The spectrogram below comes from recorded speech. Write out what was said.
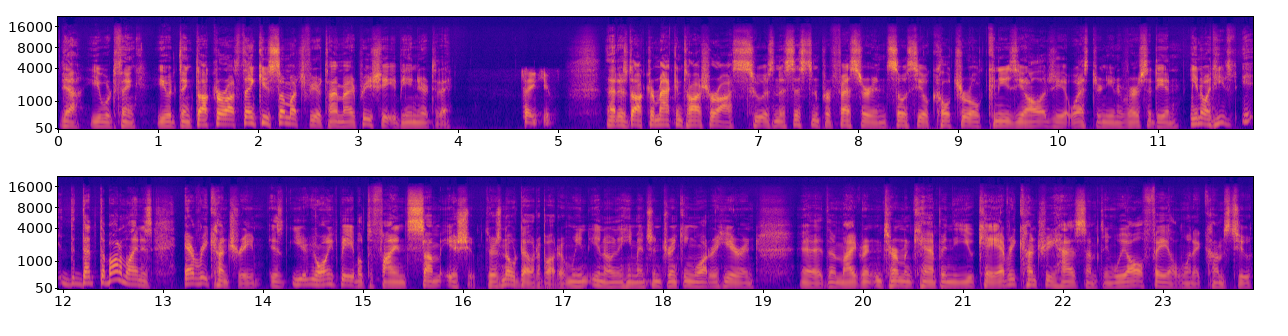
Yeah, you would think. You would think. Dr. Ross, thank you so much for your time. I appreciate you being here today. Thank you. That is Dr. McIntosh Ross, who is an assistant professor in sociocultural kinesiology at Western University. And you know, he's that the bottom line is every country is you're going to be able to find some issue. There's no doubt about it. We, you know, he mentioned drinking water here and uh, the migrant internment camp in the UK. Every country has something. We all fail when it comes to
